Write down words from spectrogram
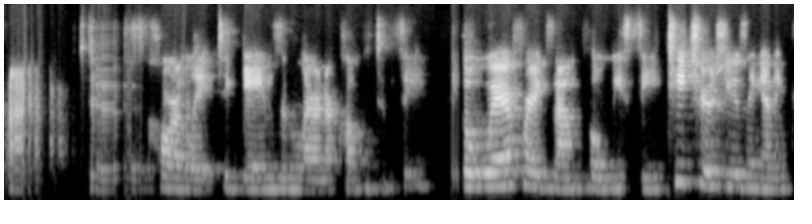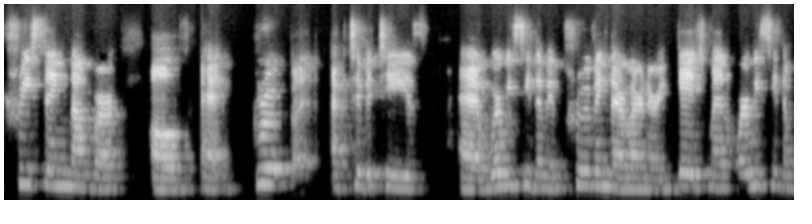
practice correlate to gains in learner competency. So where, for example, we see teachers using an increasing number of uh, group activities, uh, where we see them improving their learner engagement, where we see them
